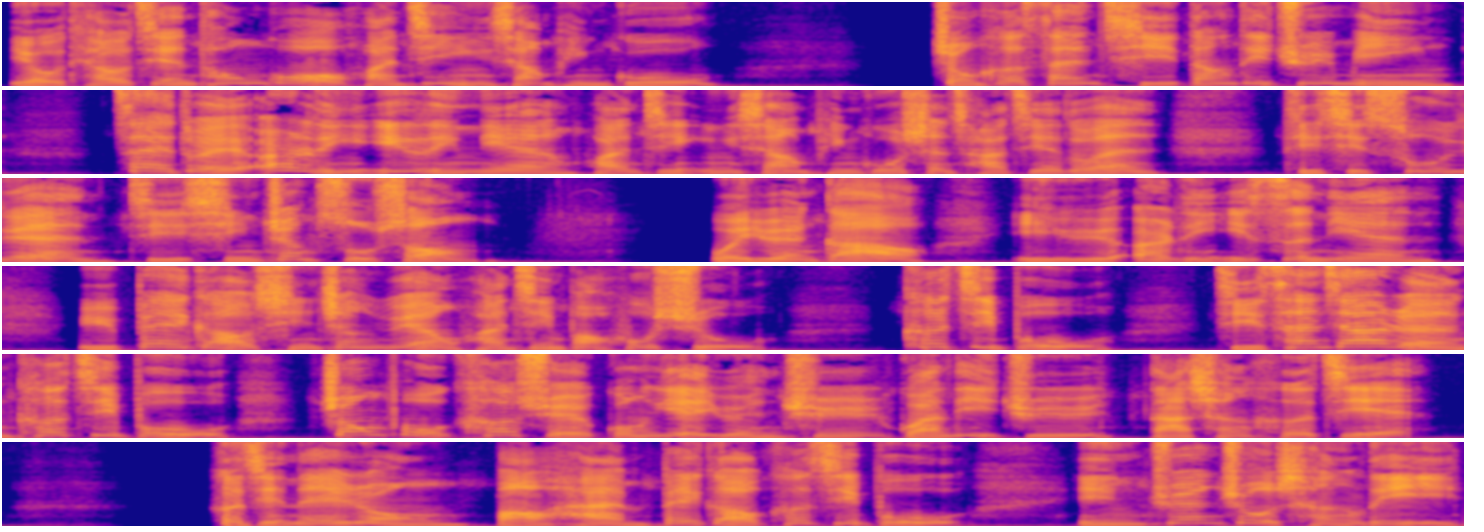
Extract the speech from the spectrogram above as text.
有条件通过环境影响评估。中科三期当地居民在对二零一零年环境影响评估审查结论提起诉愿及行政诉讼。为原告已于二零一四年与被告行政院环境保护署、科技部及参加人科技部中部科学工业园区管理局达成和解。和解内容包含被告科技部应捐助成立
